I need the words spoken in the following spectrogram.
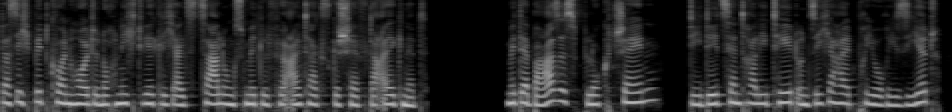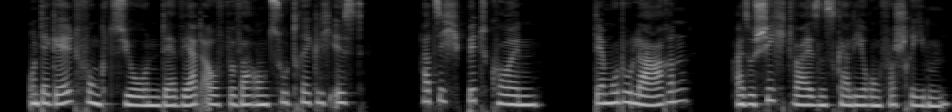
dass sich Bitcoin heute noch nicht wirklich als Zahlungsmittel für Alltagsgeschäfte eignet. Mit der Basis Blockchain, die Dezentralität und Sicherheit priorisiert und der Geldfunktion der Wertaufbewahrung zuträglich ist, hat sich Bitcoin der modularen, also schichtweisen Skalierung verschrieben,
